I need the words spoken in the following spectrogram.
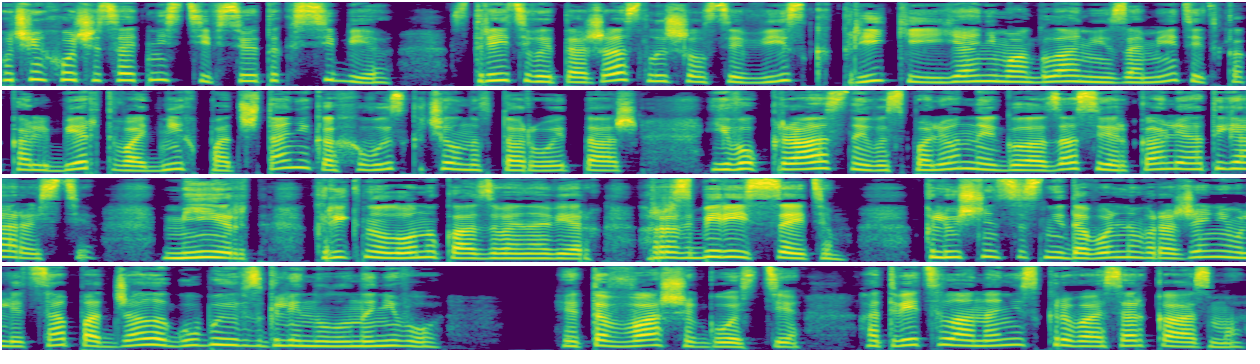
очень хочется отнести все это к себе. С третьего этажа слышался визг, крики, и я не могла не заметить, как Альберт в одних подштаниках выскочил на второй этаж. Его красные воспаленные глаза сверкали от ярости. «Мирт!» — крикнул он, указывая наверх. «Разберись с этим!» Ключница с недовольным выражением лица поджала губы и взглянула на него. «Это ваши гости», — ответила она, не скрывая сарказма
